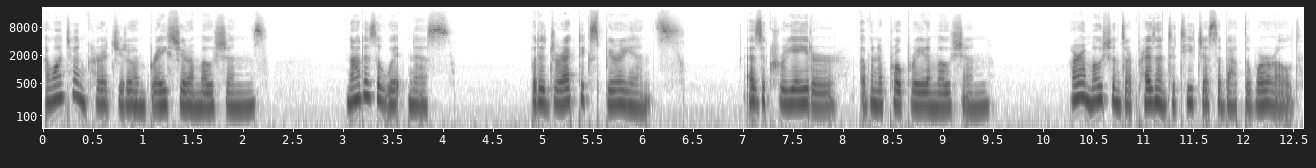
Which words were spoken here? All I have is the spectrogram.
I want to encourage you to embrace your emotions, not as a witness, but a direct experience as a creator of an appropriate emotion. Our emotions are present to teach us about the world,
